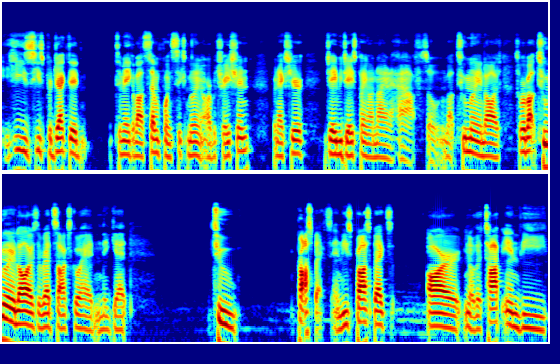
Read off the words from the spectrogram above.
he's he's projected to make about 7.6 million arbitration for next year. JBJ is playing on nine and a half, so about two million dollars. So for about two million dollars, the Red Sox go ahead and they get two prospects, and these prospects are you know the top in the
